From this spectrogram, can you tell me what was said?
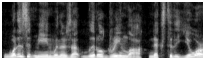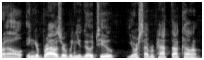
what does it mean when there's that little green lock next to the URL in your browser when you go to yourcyberpath.com?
